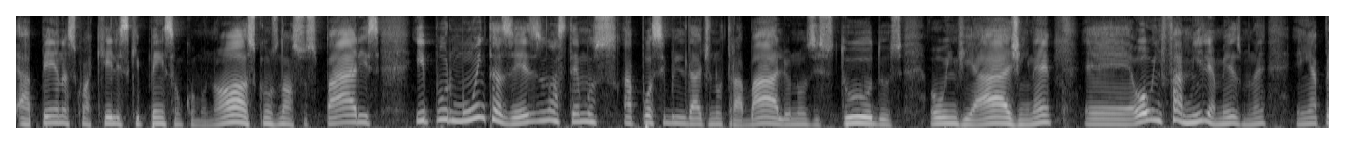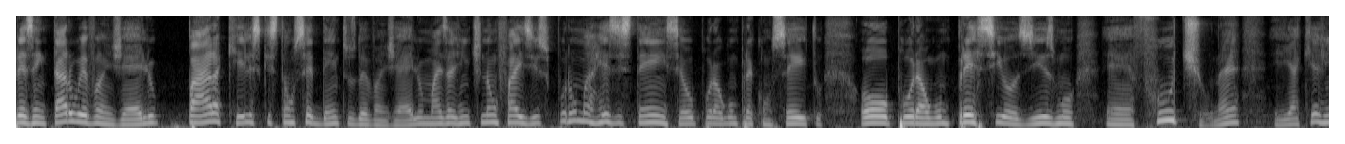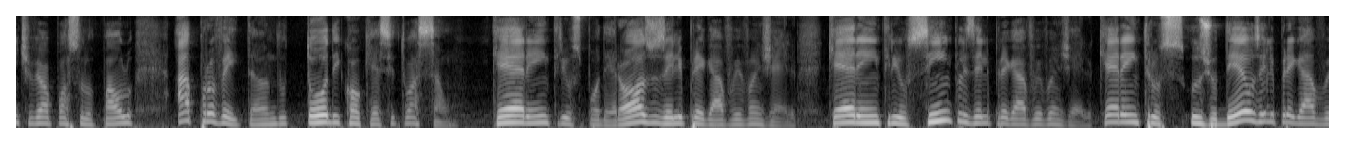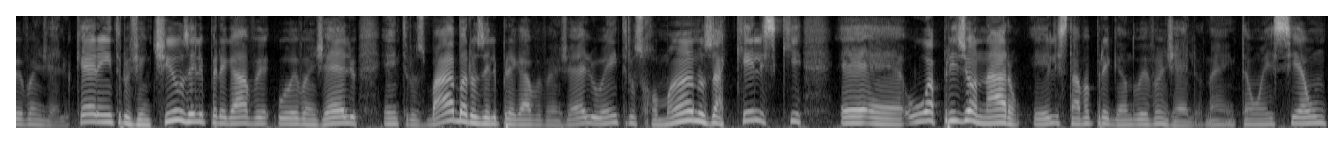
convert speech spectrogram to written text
apenas com aqueles que pensam como nós, com os nossos pares, e por muitas vezes nós temos a possibilidade no trabalho, nos estudos, ou em viagem, né, é, ou em família mesmo, né, em apresentar o evangelho para aqueles que estão sedentos do evangelho, mas a gente não faz isso por uma resistência ou por algum preconceito ou por algum preciosismo é, fútil, né? E aqui a gente vê o apóstolo Paulo aproveitando toda e qualquer situação. Quer entre os poderosos, ele pregava o evangelho. Quer entre os simples, ele pregava o evangelho. Quer entre os, os judeus, ele pregava o evangelho. Quer entre os gentios, ele pregava o evangelho. Entre os bárbaros, ele pregava o evangelho. Entre os romanos, aqueles que é, é, o aprisionaram, ele estava pregando o evangelho. Né? Então, esse é um,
